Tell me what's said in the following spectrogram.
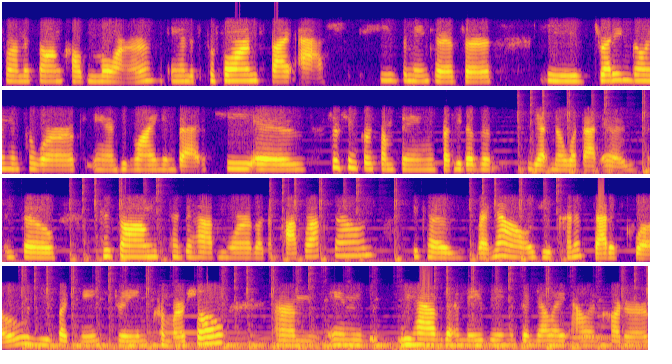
from a song called More, and it's performed by Ash. He's the main character. He's dreading going into work, and he's lying in bed. He is searching for something, but he doesn't yet know what that is. And so his songs tend to have more of like a pop rock sound because right now he's kind of status quo. He's like mainstream commercial. Um, and we have the amazing Danielle Allen Carter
